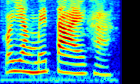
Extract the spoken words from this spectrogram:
ก็ยังไม่ตายค่ะ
